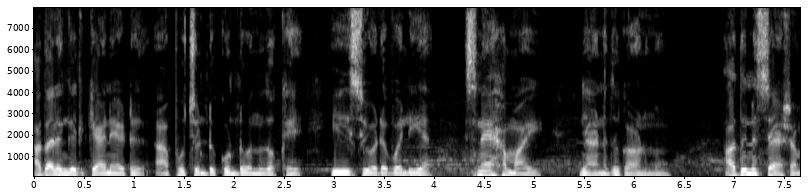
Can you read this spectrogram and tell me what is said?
അതലങ്കരിക്കാനായിട്ട് ആ പൂച്ചെണ്ട് കൊണ്ടുവന്നതൊക്കെ ഈശോയുടെ വലിയ സ്നേഹമായി ഞാനത് കാണുന്നു. അതിനുശേഷം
